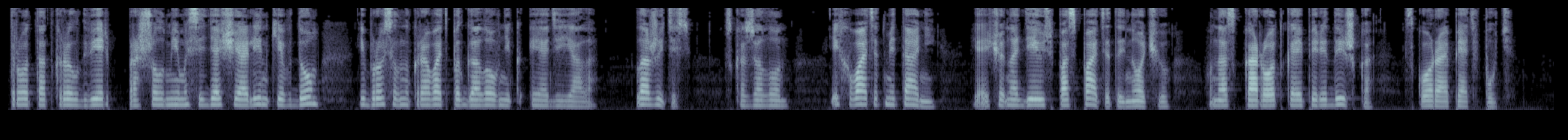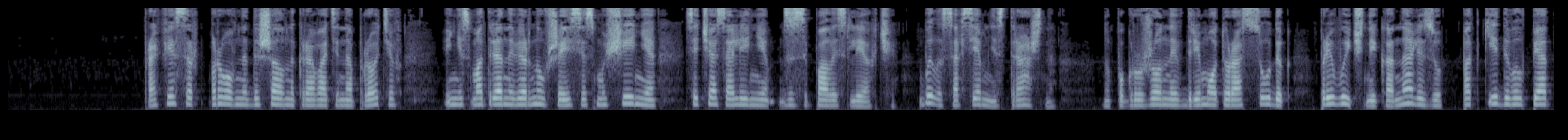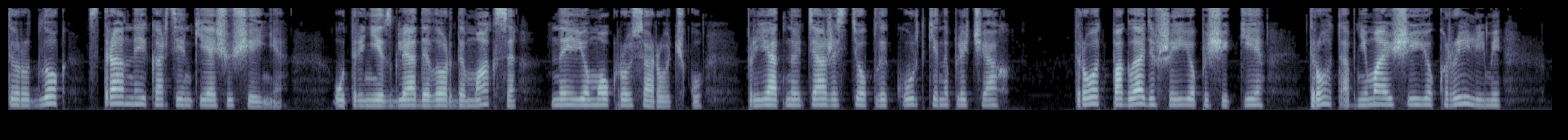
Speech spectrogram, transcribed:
Трот открыл дверь, прошел мимо сидящей Алинки в дом и бросил на кровать подголовник и одеяло. «Ложитесь», — сказал он, — «и хватит метаний. Я еще надеюсь поспать этой ночью. У нас короткая передышка. Скоро опять в путь». Профессор ровно дышал на кровати напротив, и, несмотря на вернувшееся смущение, сейчас Алине засыпалось легче. Было совсем не страшно, но погруженный в дремоту рассудок — привычный к анализу, подкидывал пятый рудлок странные картинки и ощущения. Утренние взгляды лорда Макса на ее мокрую сорочку, приятную тяжесть теплой куртки на плечах, трот, погладивший ее по щеке, трот, обнимающий ее крыльями,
